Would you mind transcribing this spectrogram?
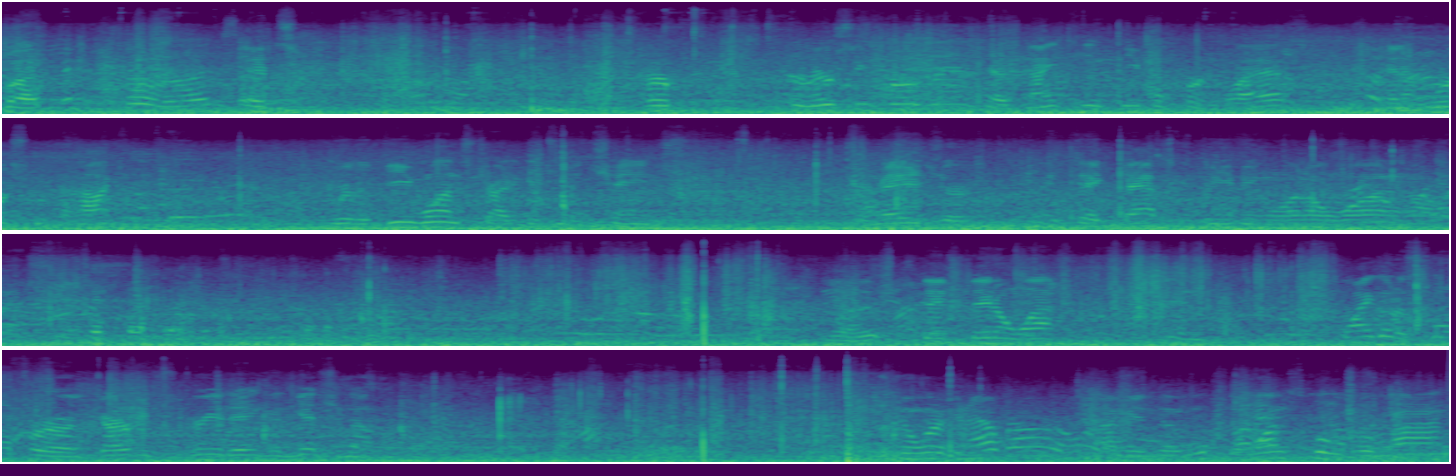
but it's her, her nursing program has 19 people per class, and it works with the hockey team. Where the D1s try to get you to change your major and take basket weaving 101 and all that shit. you know, they, they don't want. and Why go to school for a garbage degree that ain't gonna get you nothing? You been working out, bro? I mean, the, the one school, Vermont,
